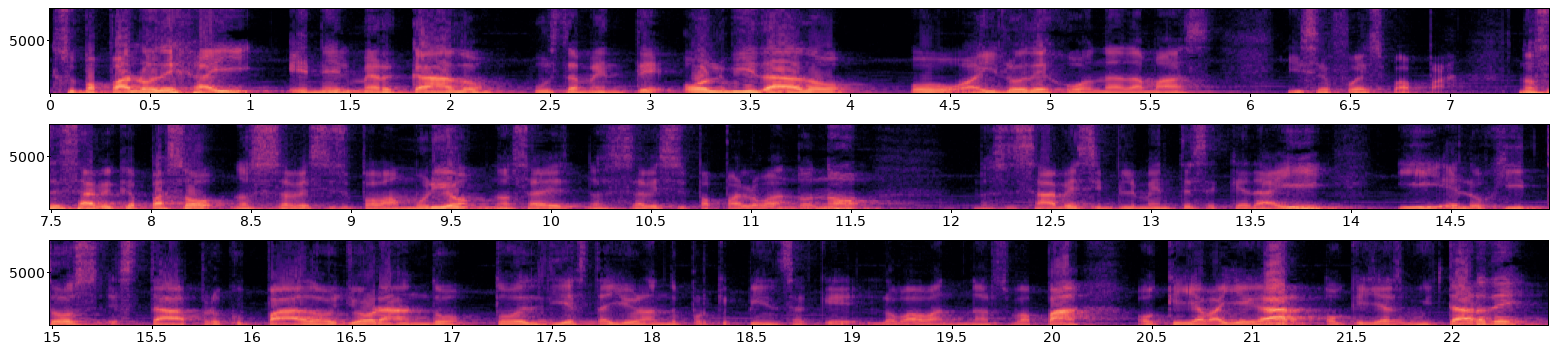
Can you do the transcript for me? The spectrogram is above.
su papá lo deja ahí en el mercado, justamente olvidado, o ahí lo dejó nada más y se fue su papá. No se sabe qué pasó, no se sabe si su papá murió, no, sabe, no se sabe si su papá lo abandonó, no se sabe, simplemente se queda ahí y el ojitos está preocupado, llorando, todo el día está llorando porque piensa que lo va a abandonar su papá o que ya va a llegar o que ya es muy tarde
